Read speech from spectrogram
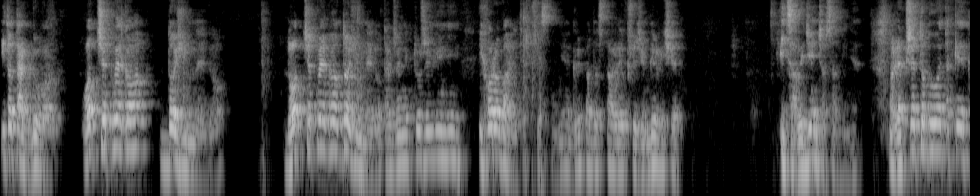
i to tak było. Od ciepłego do zimnego. do ciepłego, do zimnego, także niektórzy i, i chorowali też przez to, nie? Grypa dostali, przeziębili się i cały dzień czasami, nie? No lepsze to było takie,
